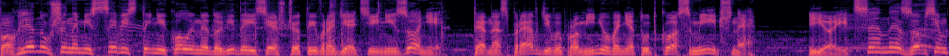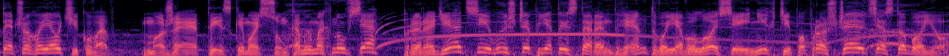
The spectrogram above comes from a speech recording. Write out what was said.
Поглянувши на місцевість, ти ніколи не довідаєшся, що ти в радіаційній зоні. Та насправді випромінювання тут космічне. Йой, це не зовсім те, чого я очікував. Може, ти з кимось сумками махнувся? При радіації вище 500 рентген, твоє волосся і нігті попрощаються з тобою.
